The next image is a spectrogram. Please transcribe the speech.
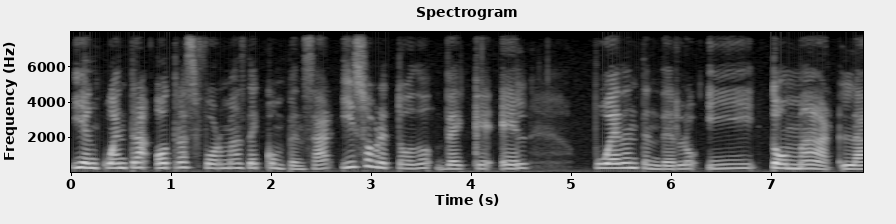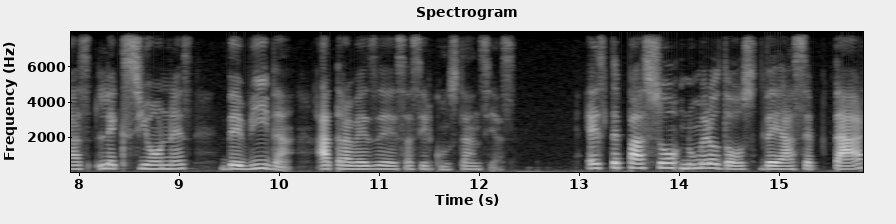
y encuentra otras formas de compensar y sobre todo de que él pueda entenderlo y tomar las lecciones de vida a través de esas circunstancias. Este paso número dos de aceptar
